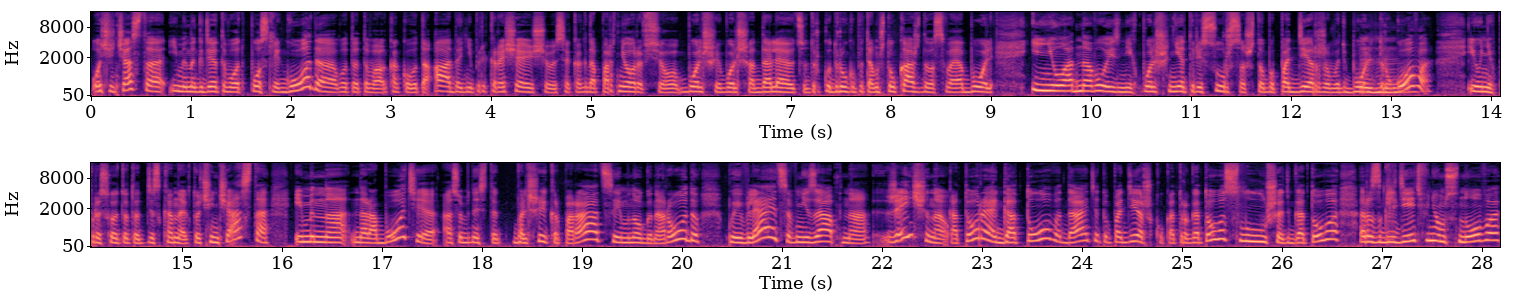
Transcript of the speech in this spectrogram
очень часто именно где-то вот после года вот этого какого-то ада непрекращающегося, когда партнеры все больше и больше отдаляются друг от друга, потому что у каждого своя боль, и ни у одного из них больше нет ресурса, чтобы поддерживать боль mm-hmm. другого, и у них происходит этот дисконнект. Очень часто именно на работе, особенно если это большие корпорации, много народу, появляется внезапно женщина, которая готова дать эту поддержку, которая готова слушать, готова разглядеть в нем снова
